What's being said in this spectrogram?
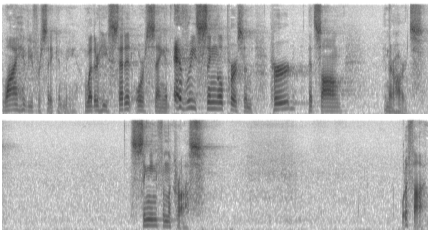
why have you forsaken me? Whether he said it or sang it, every single person heard that song in their hearts. Singing from the cross. What a thought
